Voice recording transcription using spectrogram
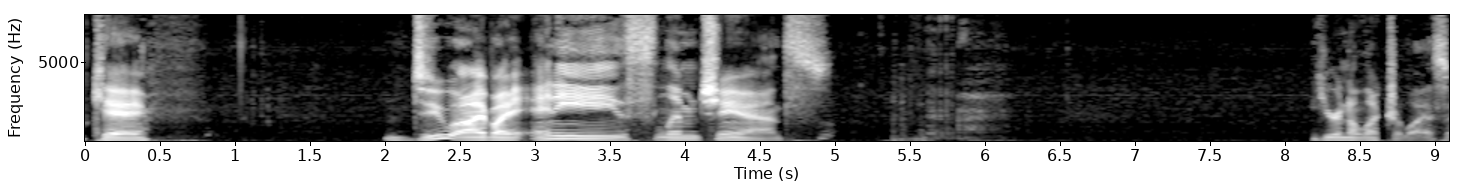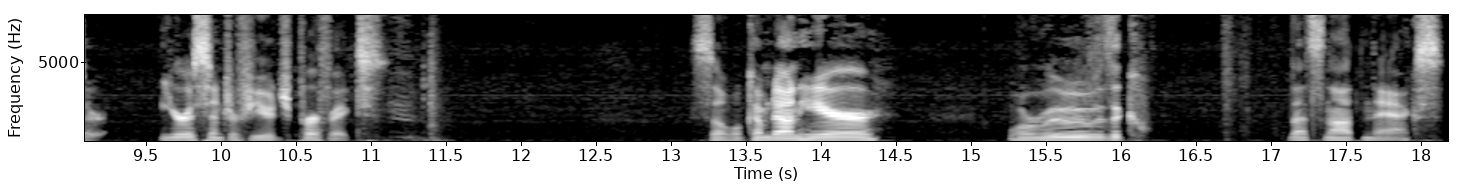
Okay. Do I, by any slim chance... You're an electrolyzer. You're a centrifuge. Perfect. So we'll come down here. We'll remove the... That's not an axe.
